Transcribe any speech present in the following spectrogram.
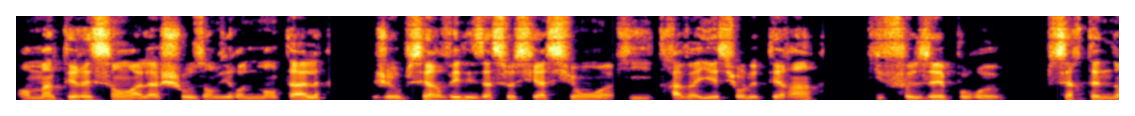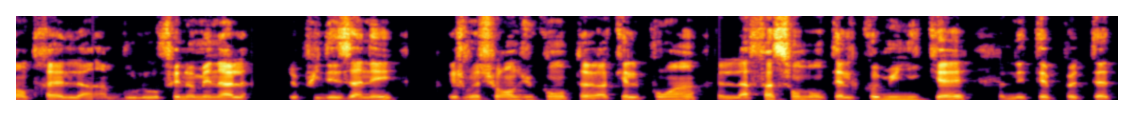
En m'intéressant à la chose environnementale, j'ai observé les associations qui travaillaient sur le terrain, qui faisaient pour certaines d'entre elles un boulot phénoménal depuis des années, et je me suis rendu compte euh, à quel point la façon dont elles communiquaient n'était peut-être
